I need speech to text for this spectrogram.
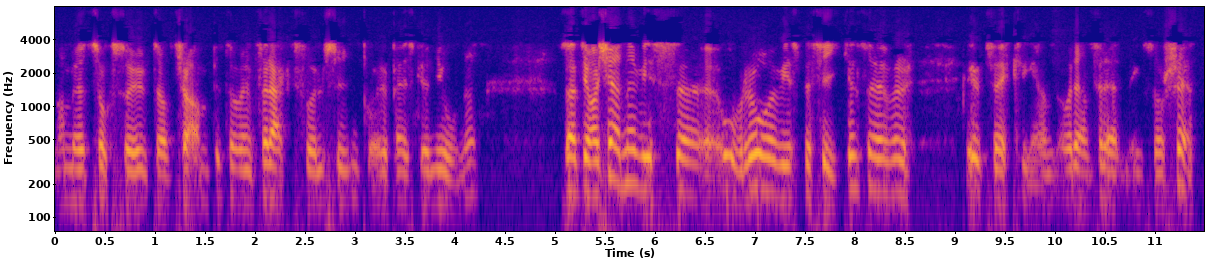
man möts också utav Trump av en föraktfull syn på Europeiska unionen. Så att jag känner viss eh, oro och viss besvikelse över utvecklingen och den förändring som skett.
